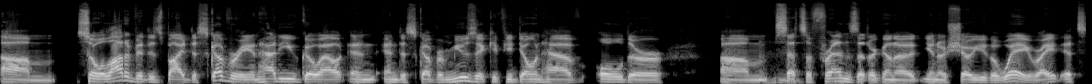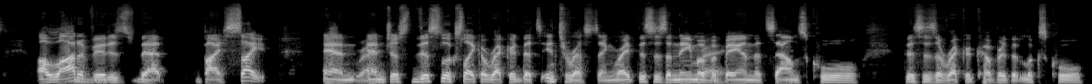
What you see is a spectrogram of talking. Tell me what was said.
um so a lot of it is by discovery and how do you go out and and discover music if you don't have older um, mm-hmm. sets of friends that are going to you know show you the way right it's a lot mm-hmm. of it mm-hmm. that by sight and right. and just this looks like a record that's interesting right this is a name of right. a band that sounds cool this is a record cover that looks cool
